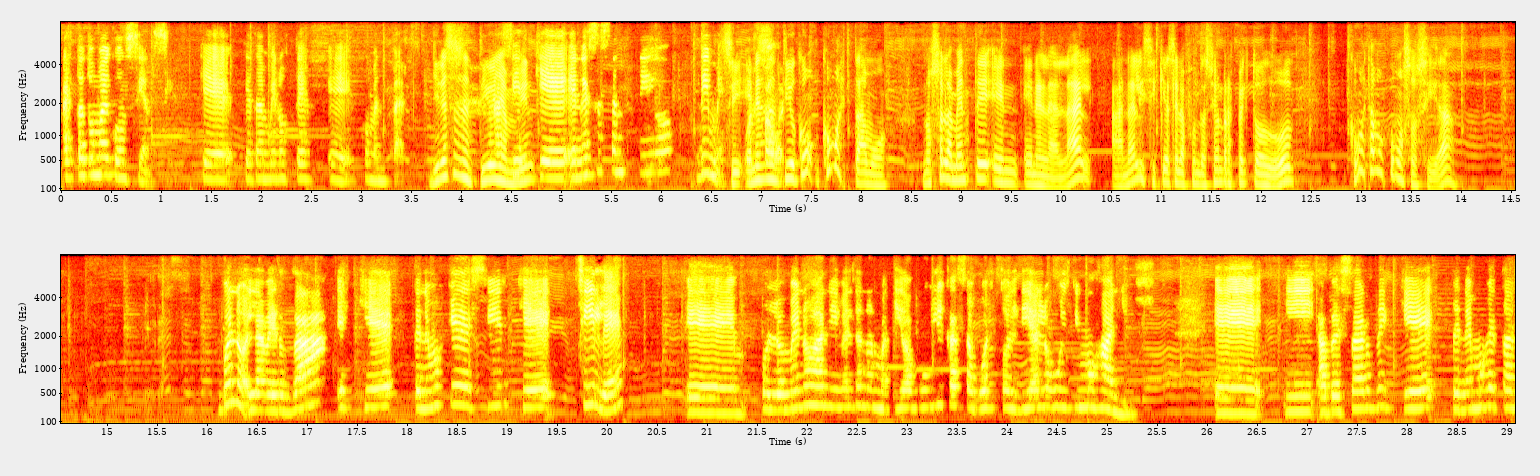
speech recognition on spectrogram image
a esta toma de conciencia. Que, también ustedes eh, comentaron. Y en ese sentido, Así que en ese sentido, dime. Sí, en ese sentido, ¿cómo, estamos? No solamente en, en el anal análisis que hace la Fundación respecto a Duoc, ¿cómo estamos como sociedad? Bueno, la verdad es que tenemos que decir que Chile, eh, por lo menos a nivel de normativa pública, se ha puesto el día en los últimos años. Eh, y a pesar de que tenemos esta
